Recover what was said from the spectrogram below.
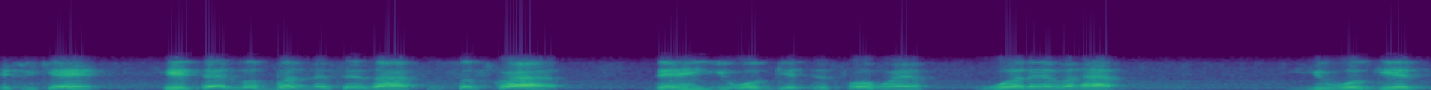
If you can, hit that little button that says I subscribe. Then you will get this program whatever happens. You will get it.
